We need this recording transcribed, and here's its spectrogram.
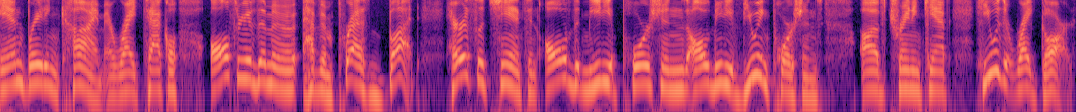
and Braden Keim at right tackle. All three of them have impressed, but Harris LaChance in all of the media portions, all media viewing portions of training camp, he was at right guard.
